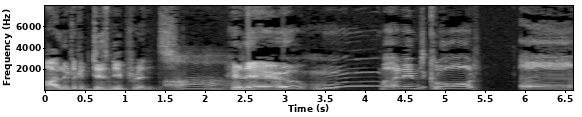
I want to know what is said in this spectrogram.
I look like a Disney prince. Oh. Hello, mm, my name's Claude. Uh,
